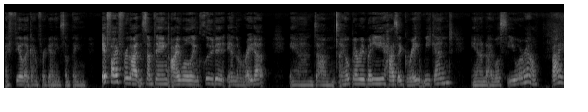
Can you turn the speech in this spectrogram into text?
I feel like I'm forgetting something. If I've forgotten something, I will include it in the write up. And um, I hope everybody has a great weekend, and I will see you around. Bye.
